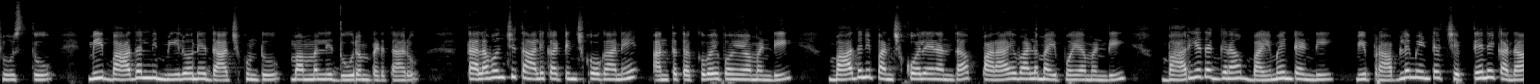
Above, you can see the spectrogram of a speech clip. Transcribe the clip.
చూస్తూ మీ బాధల్ని మీలోనే దాచుకుంటూ మమ్మల్ని దూరం పెడతారు. తల వంచి తాళి కట్టించుకోగానే అంత తక్కువైపోయామండి. బాధని పంచుకోలేనంత పరాయి వాళ్ళం అయిపోయామండి భార్య దగ్గర భయమేంటండి? మీ ప్రాబ్లం ఏంటో చెప్తేనే కదా.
